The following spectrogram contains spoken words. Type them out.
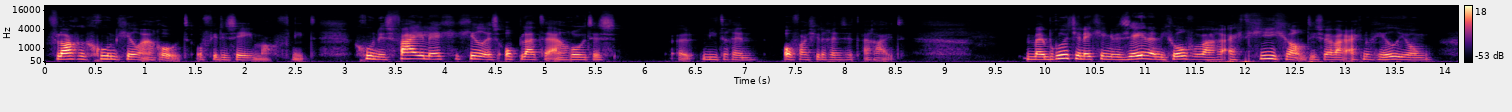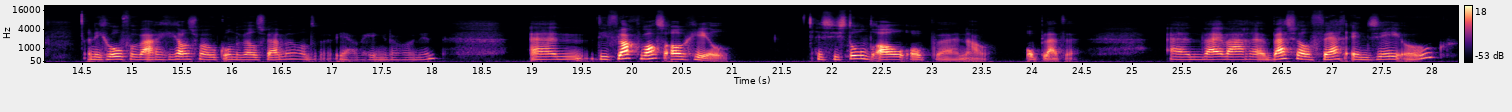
vlaggen groen, geel en rood. Of je de zee mag of niet. Groen is veilig, geel is opletten en rood is uh, niet erin. Of als je erin zit, eruit mijn broertje en ik gingen de zee in en die golven waren echt gigantisch. Wij waren echt nog heel jong. En die golven waren gigantisch, maar we konden wel zwemmen, want ja, we gingen er gewoon in. En die vlag was al geel. Dus die stond al op, uh, nou, opletten. En wij waren best wel ver in zee ook.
